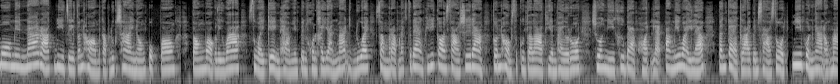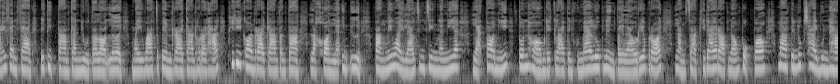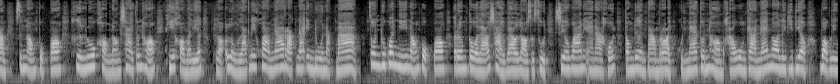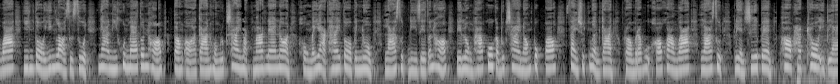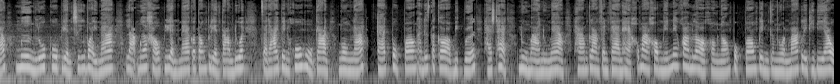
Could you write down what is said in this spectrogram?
โมเมนต์น่ารักดีเจต้นหอมกับลูกชายน้องปกป้อง ต้องบอกเลยว่าสวยเก่งแถมยังเป็นคนขยันมากอีกด้วยสำหรับนักแสดงพิธีกรสาวชื่อดัง ต้นหอมสกุลตลาเทียนไพโรธช่วงนี้คือแบบฮอตและปังไม่ไหวแล้ว ตั้งแต่กลายเป็นสาวโสด มีผลงานออกมาให้แฟนๆ ได้ติดตามกันอยู่ตลอดเลย ไม่ว่าจะเป็นรายการโทรทัศน์ พิธีกรรายการต่างๆ ละครและอื่นๆ ปังไม่ไหวแล้วจริงๆนะเนี่ยและตอนนี้ต้นหอมได้กลายเป็นคุณแม่ลูกหนึ่งไปแล้วเรียบร้อยหลังจากที่ได้รับน้องปกป้อง มาเป็นลูกชายบุญธรรม ซึ่งน้องปกป้องคือลูกของน้องชายต้นหอมที่ขอมาเลี้ยง เพราะหลงรักในความน่ารักน่าเอ็นดูหนักมาก จนทุกวันนี้น้องปกป้อง เริ่มโตแล้วฉายแววหล่อสุดๆ เชื่อว่าในอนาคตต้องเดินตามรอย คุณแม่ต้นหอมเขาวงการแน่นอนเลยทีเดียว บอกเลยว่ายิ่งโตยิ่งหล่อสุดๆ งานนี้คุณแม่ต้นหอม ต้องออกอาการห่วงลูกชายหนักมากแน่นอน คงไม่อยากให้โตเป็นหนุ่มล่าสุดดีเจต้นหอม ได้ลงภาพคู่กับลูกชายน้องปกป้อง ใส่ชุดเหมือนกัน พร้อมระบุข้อความว่าล่าสุดเปลี่ยนชื่อเป็นพ่อพัตโทอีกแล้วมึงลูกกูเปลี่ยนชื่อบ่อยมาก และเมื่อเขาเปลี่ยนแม่ก็ต้องเปลี่ยนตามด้วย จะได้เป็นคู่หูกันงงนะแอดปกป้อง underscore big bird hashtag หนูมาหนูแมวท่ามกลางแฟนๆ แห่เข้ามาคอมเมนต์ในความหล่อของน้องปกป้องเป็นจำนวนมากเลยทีเดียว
